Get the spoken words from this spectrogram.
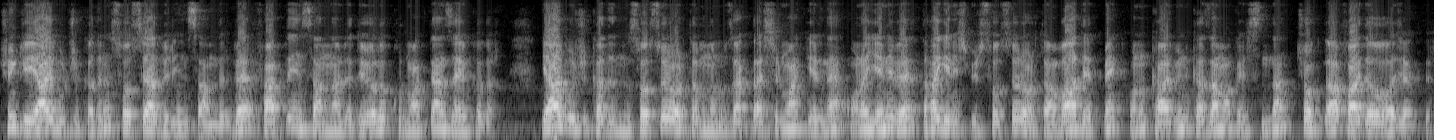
Çünkü yay burcu kadını sosyal bir insandır ve farklı insanlarla diyalog kurmaktan zevk alır. Yay burcu kadını sosyal ortamından uzaklaştırmak yerine ona yeni ve daha geniş bir sosyal ortam vaat etmek onun kalbini kazanmak açısından çok daha faydalı olacaktır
